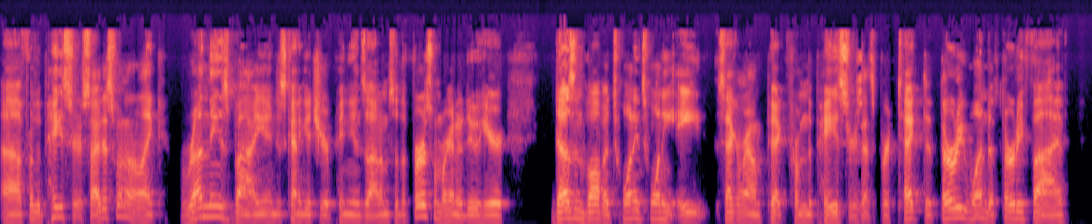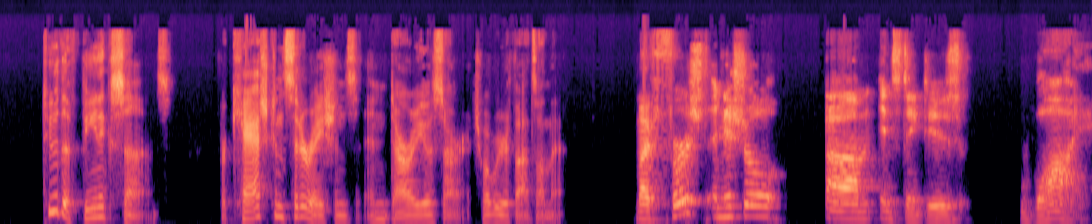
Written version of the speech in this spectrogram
uh, for the Pacers. So I just want to like run these by you and just kind of get your opinions on them. So the first one we're going to do here does involve a 2028 second round pick from the Pacers that's protected 31 to 35 to the Phoenix Suns for cash considerations and Dario Saric. What were your thoughts on that? My first initial um, instinct is why?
